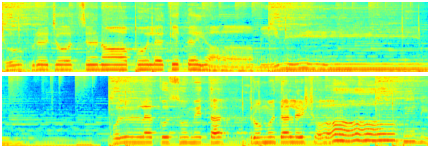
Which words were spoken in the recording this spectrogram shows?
शुभ्र जोचना पुल द्रुमदल शोबिनी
